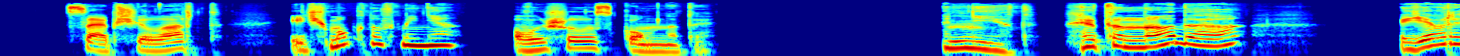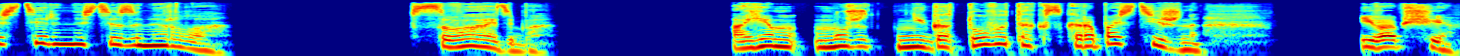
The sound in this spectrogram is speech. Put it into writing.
— сообщил Арт и, чмокнув меня, вышел из комнаты. «Нет, это надо, а?» Я в растерянности замерла. «Свадьба. А я, может, не готова так скоропостижно? И вообще,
